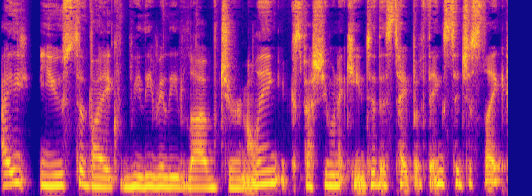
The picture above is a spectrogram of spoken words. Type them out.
I used to like really, really love journaling, especially when it came to this type of things, to just like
